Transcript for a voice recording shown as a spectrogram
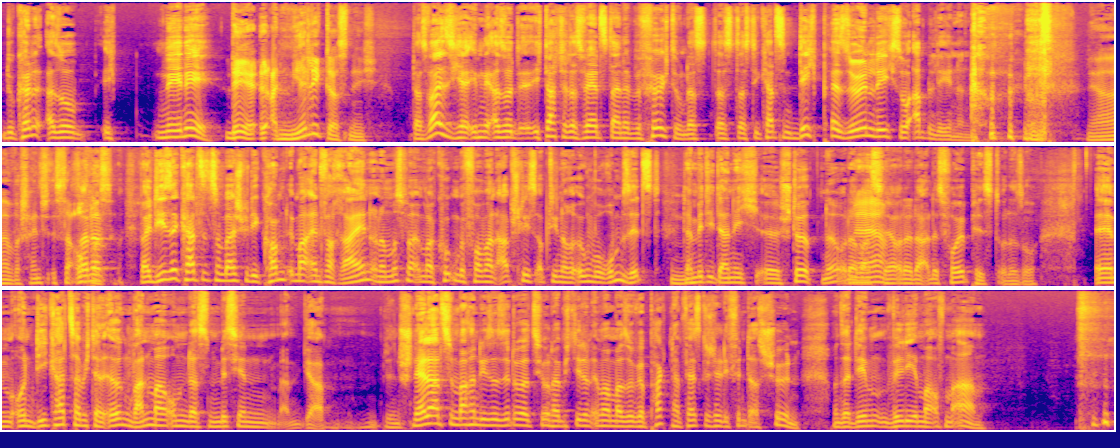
du könntest, also ich, nee, nee, nee, äh, an mir liegt das nicht. das weiß ich ja eben nicht. Also ich dachte, das wäre jetzt deine Befürchtung, dass, dass, dass die Katzen dich persönlich so ablehnen. Ja, wahrscheinlich ist da auch Sondern, was. weil diese Katze zum Beispiel, die kommt immer einfach rein und dann muss man immer gucken, bevor man abschließt, ob die noch irgendwo rumsitzt, damit die da nicht äh, stirbt, ne? Oder Ja, was, ja. ja. oder da alles vollpisst oder so. Ähm, und die Katze habe ich dann irgendwann mal, um das ein bisschen, ähm, ja, ein bisschen schneller zu machen, diese Situation, habe ich die dann immer mal so gepackt und habe festgestellt, ich finde das schön. Und seitdem will die immer auf dem Arm.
